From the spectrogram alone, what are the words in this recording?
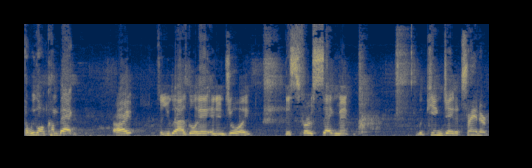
and we're gonna come back. All right. So you guys go ahead and enjoy this first segment with King Jay the trainer.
